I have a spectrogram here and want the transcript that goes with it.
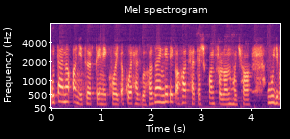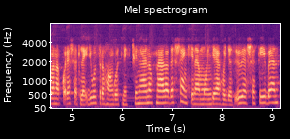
Utána annyi történik, hogy a kórházból hazaengedik, a 6 hetes kontrollon, hogyha úgy van, akkor esetleg egy ultrahangot még csinálnak nála, de senki nem mondja hogy az ő esetében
